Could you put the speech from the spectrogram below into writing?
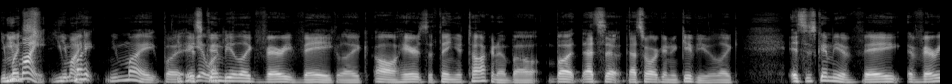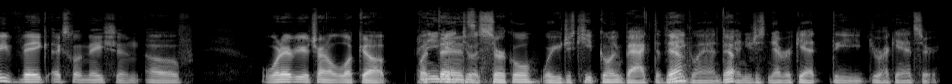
You just- might, you you might. might, you might, but You it's going to be like very vague. Like, oh, here's the thing you're talking about, but that's it. That's all we're going to give you. Like, it's just going to be a vague, a very vague explanation of whatever you're trying to look up. But then you get into a circle where you just keep going back to Yeah, vague land, yep. and you just never get the direct answer.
